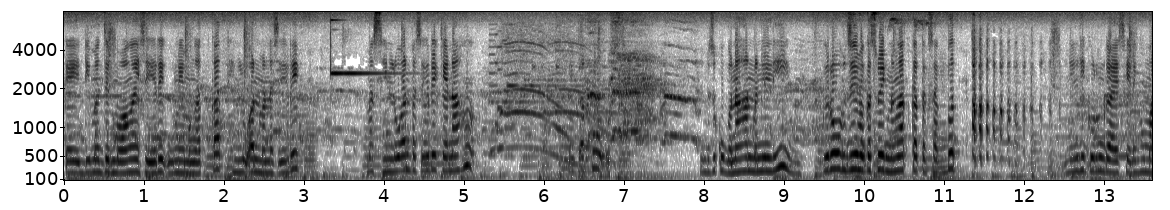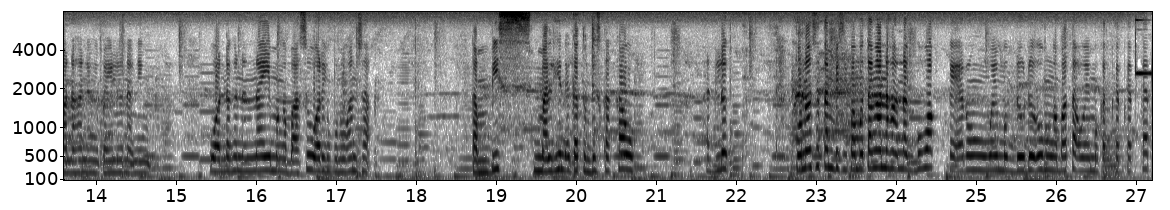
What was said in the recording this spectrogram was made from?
kay di man jud mo angay si Eric unay mangatkat, hinluan man na si Eric. Mas hinluan pa si Eric kay naho. Kay ako Hindi ko ganahan manilhig. Pero di makaswig ag sagbot. Ron guys. Ning humanahan ning ipahilo na ning kuan na nanay mga baso aring punuan sa tambis. Malhin agad tong kakao. Hadlok. Puno sa tambis ipamutangan na nagbuwak. Kay arong way magduduo mga bata way magkat kat kat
